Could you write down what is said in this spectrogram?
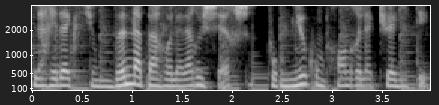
la rédaction donne la parole à la recherche pour mieux comprendre l'actualité.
